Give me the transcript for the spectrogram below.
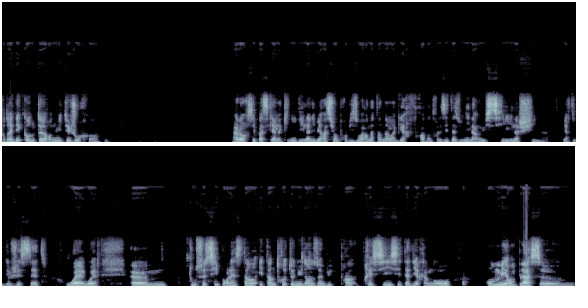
faudrait des compteurs nuit et jour, quoi. Alors, c'est Pascal qui nous dit la libération provisoire en attendant la guerre froide entre les États-Unis, la Russie et la Chine. Verdict de G7. Ouais, ouais. Euh, tout ceci, pour l'instant, est entretenu dans un but précis, c'est-à-dire qu'en gros, on met en place. Euh,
